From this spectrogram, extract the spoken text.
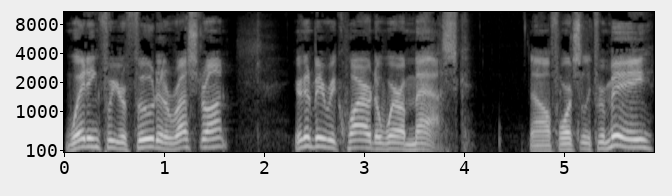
waiting for your food at a restaurant, you're going to be required to wear a mask. Now, fortunately for me,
